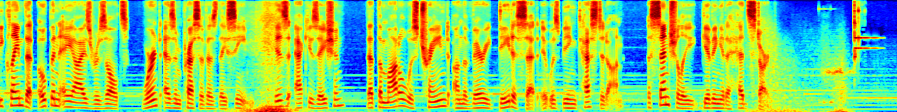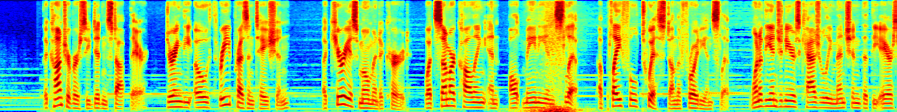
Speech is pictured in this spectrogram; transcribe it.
He claimed that OpenAI's results weren't as impressive as they seemed. His accusation? That the model was trained on the very dataset it was being tested on, essentially giving it a head start. The controversy didn't stop there. During the O3 presentation, a curious moment occurred, what some are calling an Altmanian slip, a playful twist on the Freudian slip. One of the engineers casually mentioned that the ARC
